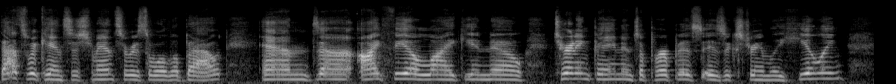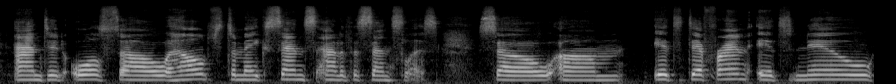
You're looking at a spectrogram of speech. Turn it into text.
that's what Cancer Schmancer is all about. And uh, I feel like, you know, turning pain into purpose is extremely healing and it also helps to make sense out of the senseless. So um, it's different, it's new,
